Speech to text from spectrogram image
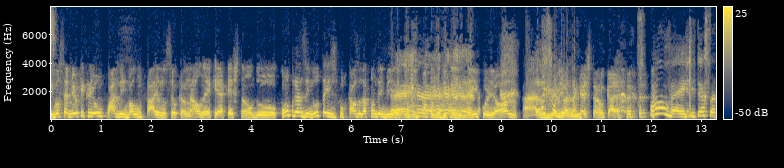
E você meio que criou um quadro involuntário no seu canal, né? Que é a questão do compras inúteis por causa da pandemia, né? É. Que você importa alguns itens bem curiosos. Ah, Como é que surgiu mano. essa questão, cara? Ah, velho, que tem essa.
